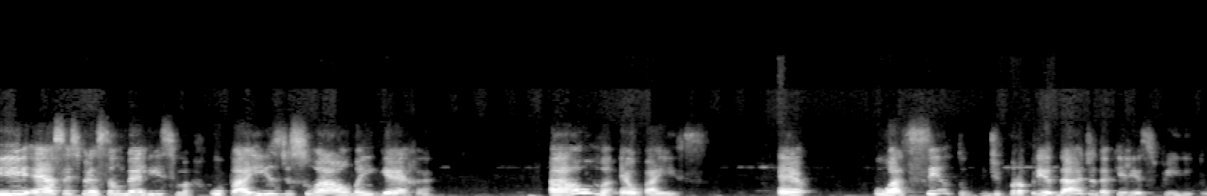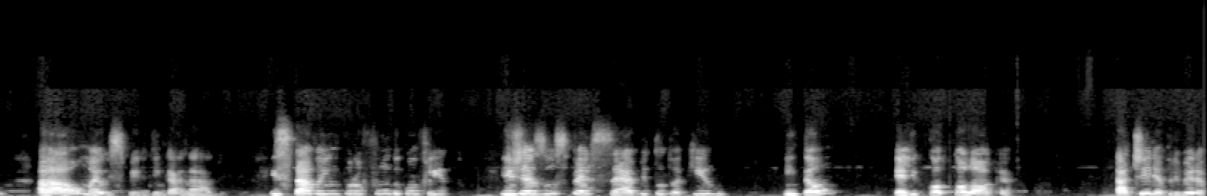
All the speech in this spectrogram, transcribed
e essa expressão belíssima, o país de sua alma em guerra. A alma é o país, é o assento de propriedade daquele espírito. A alma é o espírito encarnado. Estava em um profundo conflito e Jesus percebe tudo aquilo. Então, ele co coloca: atire a primeira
